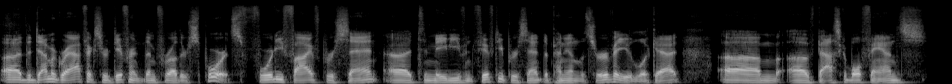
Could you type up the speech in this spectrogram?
uh, the demographics are different than for other sports. 45% uh, to maybe even 50%, depending on the survey you look at, um, of basketball fans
